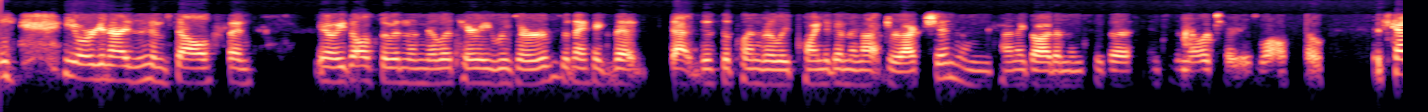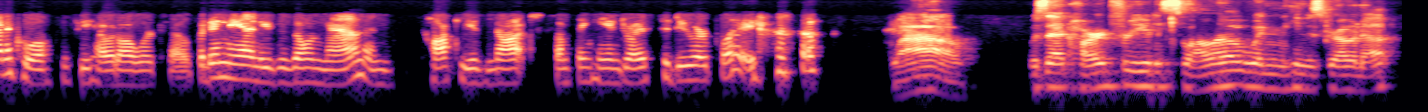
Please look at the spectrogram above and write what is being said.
he organizes himself, and you know, he's also in the military reserves. And I think that that discipline really pointed him in that direction and kind of got him into the into the military as well. So it's kind of cool to see how it all works out. But in the end, he's his own man, and hockey is not something he enjoys to do or play. wow. Was that hard for you to swallow when he was growing up?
